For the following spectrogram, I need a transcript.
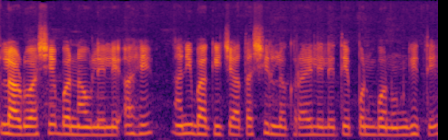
लाडू असे बनवलेले आहे आणि बाकीचे आता शिल्लक राहिलेले ते पण बनवून घेते.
